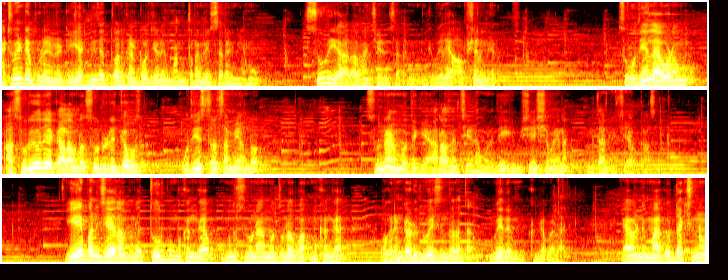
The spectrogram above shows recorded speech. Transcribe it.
అటువంటి ఎప్పుడు ఏంటంటే ఈ అగ్నితత్వాన్ని కంట్రోల్ చేయడానికి మంత్రమే శరణ్యము. సూర్య ఆరాధన చేయడం శరణ్యం ఇంక వేరే ఆప్షన్ లేదు. సో ఉదయం లేవడం ఆ సూర్యోదయ కాలంలో సూర్యుడు ఇంకా ఉదయిస్తున్న సమయంలో సూర్యానుమూర్తికి ఆరాధన చేయడం అనేది విశేషమైన ఫలితాన్ని ఇచ్చే అవకాశం ఉంటుంది. ఏ పని చేయాలనుకున్నా తూర్పు ముఖంగా ముందు సూర్యానుమూర్తి ఉన్న ముఖంగా ఒక రెండు అడుగులు వేసిన తర్వాత వేరే ముఖంగా వెళ్ళాలి. ఏమండి మాకు దక్షిణం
